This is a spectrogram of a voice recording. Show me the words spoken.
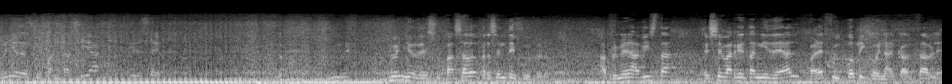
dueño de su fantasía y deseo. Dueño de su pasado, presente y futuro. A primera vista, ese barrio tan ideal parece utópico e inalcanzable,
